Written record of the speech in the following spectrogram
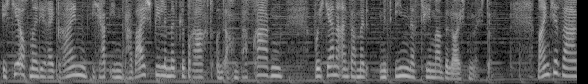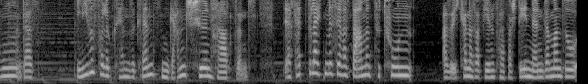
Ich gehe auch mal direkt rein. Ich habe Ihnen ein paar Beispiele mitgebracht und auch ein paar Fragen, wo ich gerne einfach mit, mit Ihnen das Thema beleuchten möchte. Manche sagen, dass liebevolle Konsequenzen ganz schön hart sind. Das hat vielleicht ein bisschen was damit zu tun, also ich kann das auf jeden Fall verstehen, denn wenn man so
